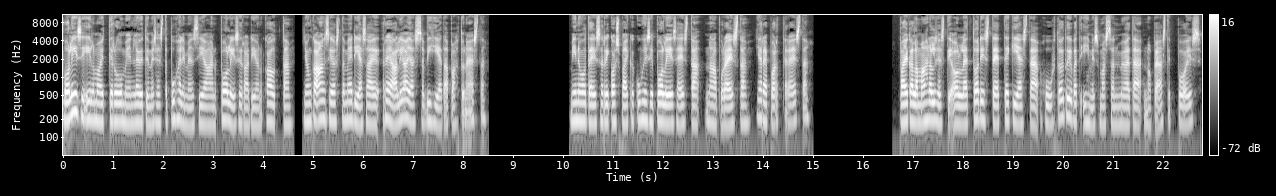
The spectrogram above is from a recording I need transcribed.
Poliisi ilmoitti ruumiin löytymisestä puhelimen sijaan poliisiradion kautta, jonka ansiosta media sai reaaliajassa vihiä tapahtuneesta. Minuuteissa rikospaikka kuhisi poliiseista, naapureista ja reporttereista. Paikalla mahdollisesti olleet todisteet tekijästä huuhtoituivat ihmismassan myötä nopeasti pois.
